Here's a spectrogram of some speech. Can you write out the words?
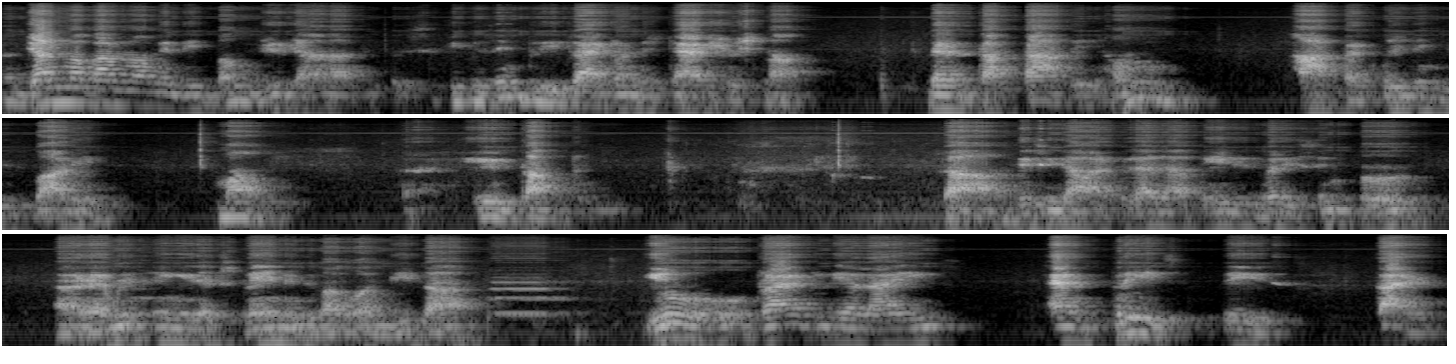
Janma Karma Medibam Jijana. If you simply try to understand Krishna, then Taptalism, after quitting this body, Mom, uh, he will come to. So this is our philosophy, it is very simple, everything is explained in the Bhagavad Gita. You try to realize and preach this kind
